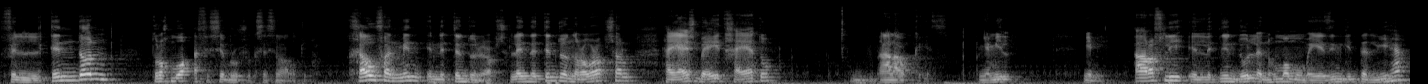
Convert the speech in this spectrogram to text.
في ال tendon تروح موقف السيبروفلوكساسين على طول. خوفا من إن ال tendon rupture لأن ال tendon rupture هيعيش بقية حياته على عكاز. جميل؟ جميل. أعرف لي الاثنين دول لأن هم مميزين جدا ليها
